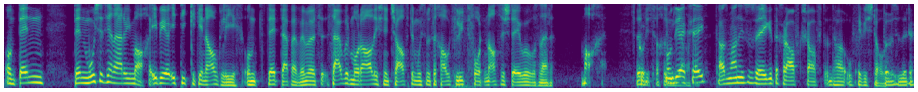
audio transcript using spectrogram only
Und dann, dann muss es ja irgendwie machen. Ich bin ja, ich ticke genau gleich. Und dort eben, wenn man es selber moralisch nicht schafft, dann muss man sich halt Leute vor die Nase stellen, die es dann machen. Das ist so ein und ich habe gesagt, das Mann ist aus eigener Kraft geschafft und habe auf Böllern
